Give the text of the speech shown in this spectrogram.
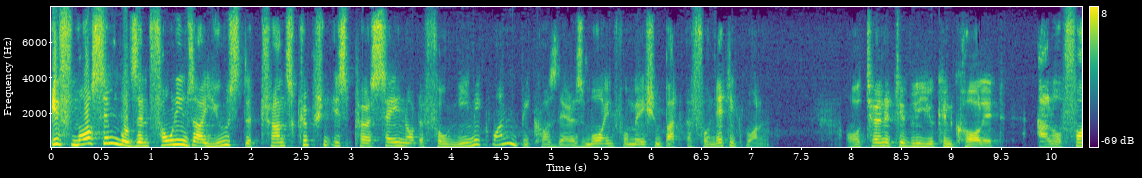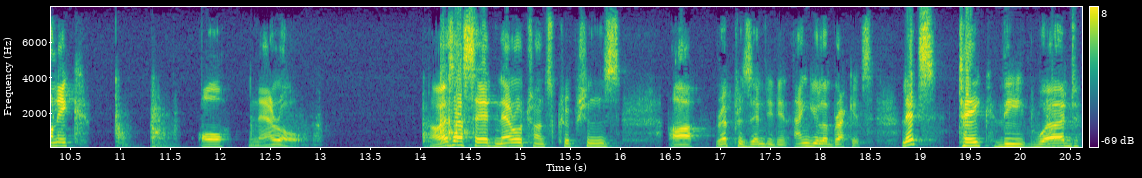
If more symbols and phonemes are used, the transcription is per se not a phonemic one because there is more information, but a phonetic one. Alternatively, you can call it allophonic or narrow. Now, as I said, narrow transcriptions are represented in angular brackets. Let's take the word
